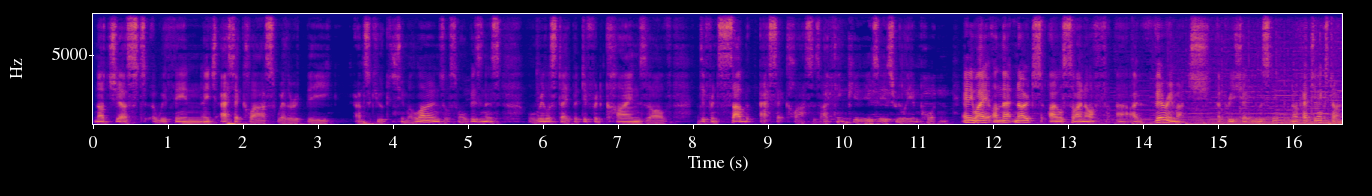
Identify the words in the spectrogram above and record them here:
not just within each asset class, whether it be unsecured consumer loans or small business or real estate, but different kinds of different sub asset classes, I think is, is really important. Anyway, on that note, I will sign off. Uh, I very much appreciate you listening and I'll catch you next time.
